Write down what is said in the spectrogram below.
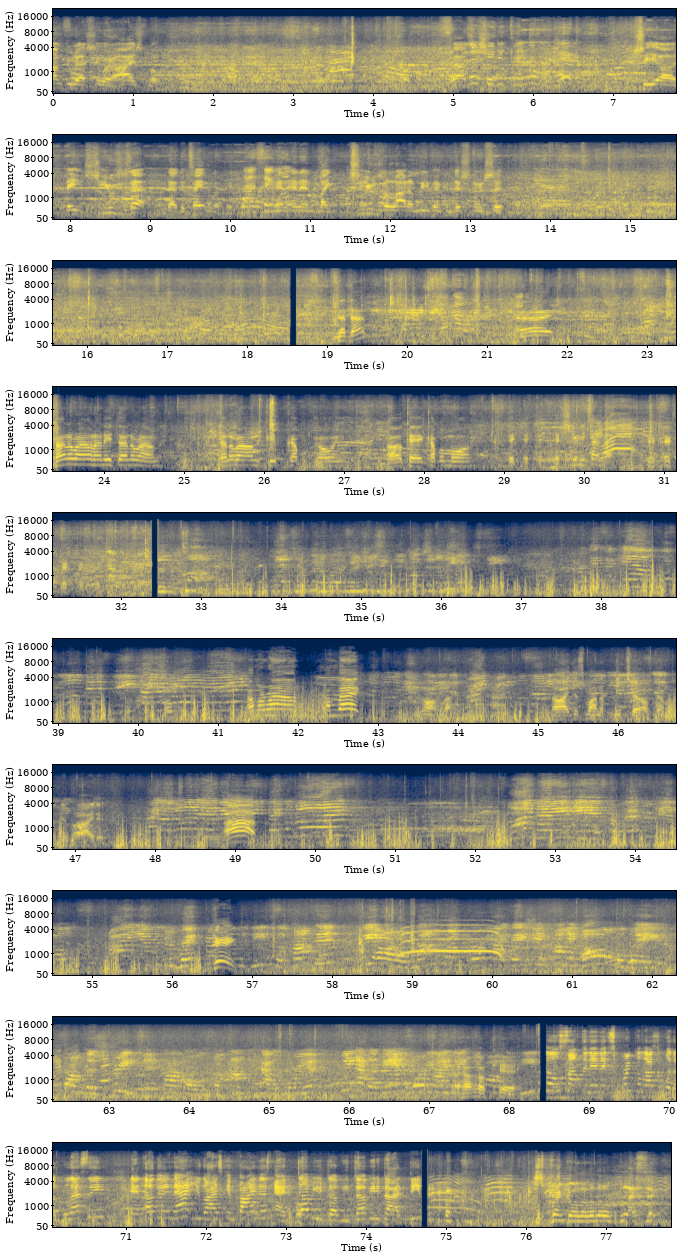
Mom do that shit with her eyes closed. How does Fast. she detangle her hair? She uh they she uses that that detangler. That same And, one? and then like she uses a lot of leave-in conditioner and shit. Is that done? Okay. All right. Turn around, honey. Turn around. Turn around. Keep a couple going. Okay, a couple more. Just give me ten back. Come around. Come back. Keep going, bro. Oh, I just want a picture of them divided. Ah! King. Deeds of Compton. We are a nonprofit organization coming all the way from the streets and potholes of Compton, California. We have a dance organization called Okay. the something in it, sprinkle us with a blessing. And other than that, you guys can find us at www.d. Sprinkle a little blessing.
